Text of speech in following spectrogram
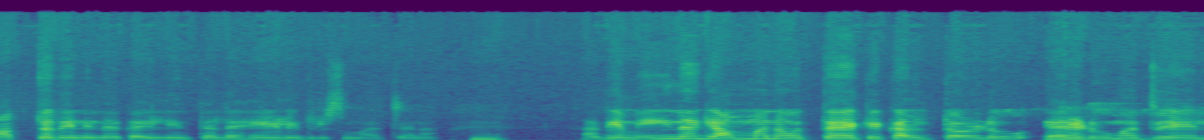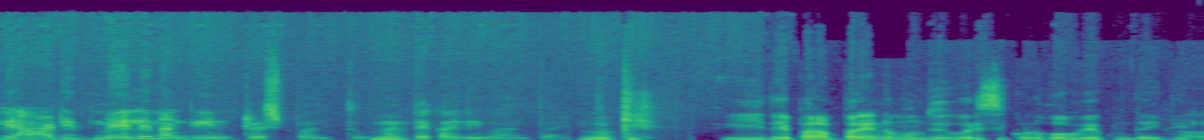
ಆಗ್ತದೆ ನಿನ್ನ ಕೈಲಿ ಅಂತೆಲ್ಲ ಹೇಳಿದ್ರು ಸುಮಾರು ಜನ. ಹಾಗೆ ಮೇನ್ ಆಗಿ ಅಮ್ಮನ ಒತ್ತಾಯಕ್ಕೆ ಕಲ್ತವಳು ಎರಡು ಮದುವೆಯಲ್ಲಿ ಹಾಡಿದ ಮೇಲೆ ನಂಗೆ ಇಂಟ್ರೆಸ್ಟ್ ಬಂತು. ಮತ್ತೆ ಕಲಿವ ಅಂತ ಓಕೆ. ಇದೇ ಪರಂಪರೆಯನ್ನು ಮುಂದುವರಿಸಿಕೊಂಡು ಹೋಗಬೇಕು ಅಂತ ಇದ್ದೀರಿ.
